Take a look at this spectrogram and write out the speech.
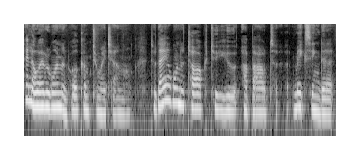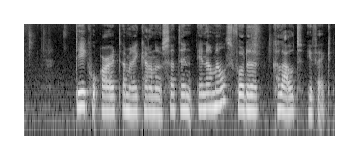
Hello everyone and welcome to my channel. Today I want to talk to you about mixing the Deco Art Americana satin enamels for the cloud effect.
